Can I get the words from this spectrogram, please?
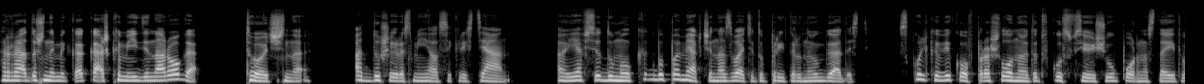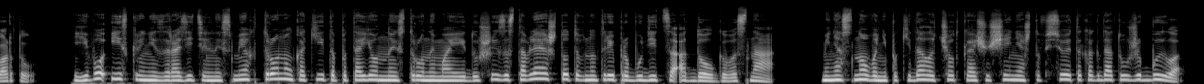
Радужными какашками единорога? Точно. От души рассмеялся Кристиан. А я все думал, как бы помягче назвать эту приторную гадость. Сколько веков прошло, но этот вкус все еще упорно стоит во рту. Его искренний заразительный смех тронул какие-то потаенные струны моей души, заставляя что-то внутри пробудиться от долгого сна. Меня снова не покидало четкое ощущение, что все это когда-то уже было.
